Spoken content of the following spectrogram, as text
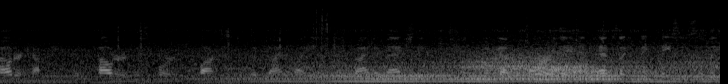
Powder Company. The powder was for boxes to put dynamite in. Diamond Match, they, we've got four. They didn't have such big pieces, so they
